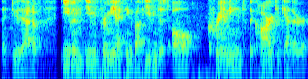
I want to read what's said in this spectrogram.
that do that? Of even even for me, I think about even just all cramming into the car together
